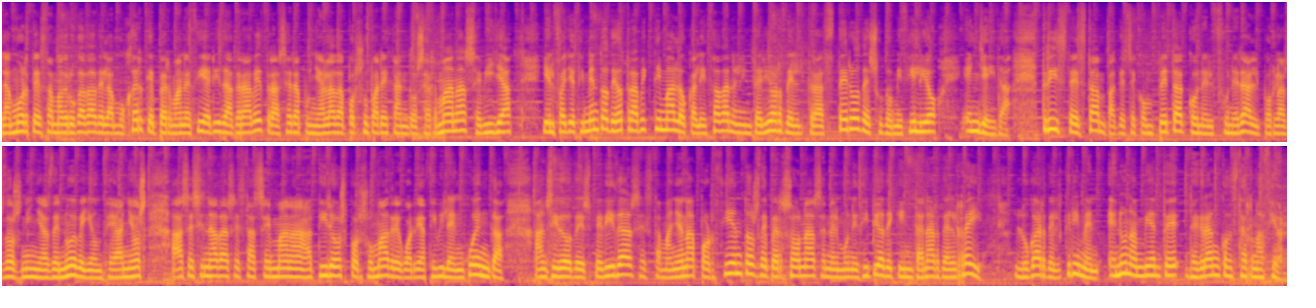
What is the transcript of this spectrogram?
La muerte esta madrugada de la mujer que permanecía herida grave tras ser apuñalada por su pareja en Dos Hermanas, Sevilla, y el fallecimiento de otra víctima localizada en el interior del trastero de su domicilio en Lleida. Triste estampa que se completa con el funeral por las dos niñas de 9 y 11 años asesinadas esta semana a tiros por su madre, Guardia Civil en Cuenca. Han sido despedidas esta mañana por cientos de personas en el municipio de Quintanar del Rey, lugar del crimen, en un ambiente de gran consternación.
